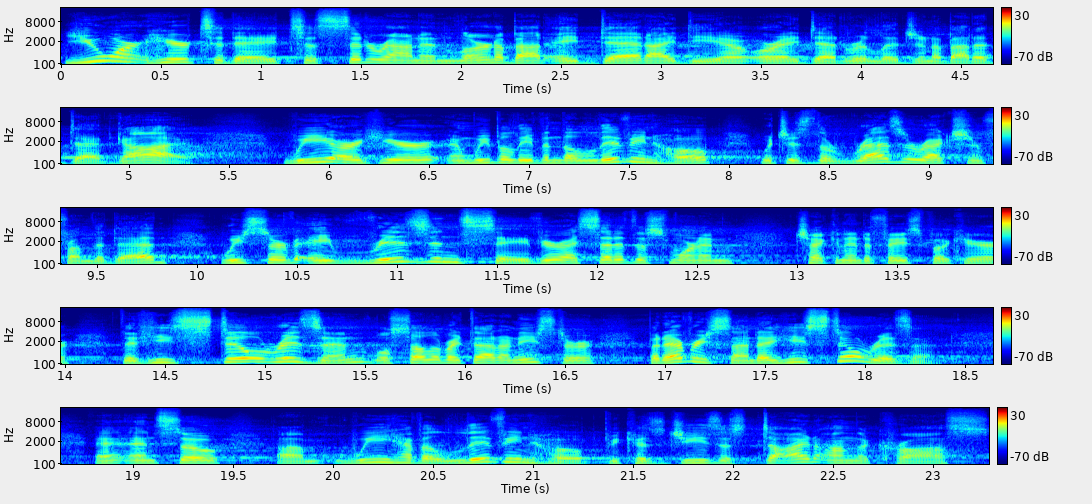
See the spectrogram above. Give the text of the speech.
You aren't here today to sit around and learn about a dead idea or a dead religion about a dead guy. We are here and we believe in the living hope, which is the resurrection from the dead. We serve a risen Savior. I said it this morning, checking into Facebook here, that He's still risen. We'll celebrate that on Easter, but every Sunday, He's still risen. And, and so um, we have a living hope because Jesus died on the cross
